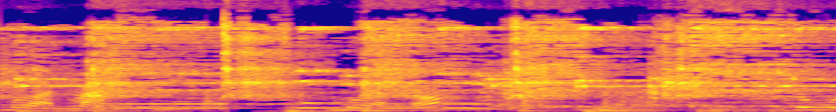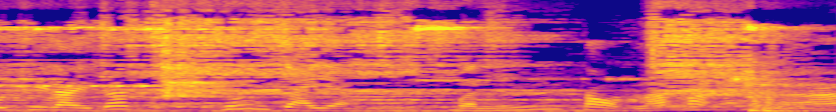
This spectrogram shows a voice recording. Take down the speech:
เหมือนไหมเหมือนเนาะดูทีไรก็ชื่นใจอะเหมือน ตอบรับอะนะ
